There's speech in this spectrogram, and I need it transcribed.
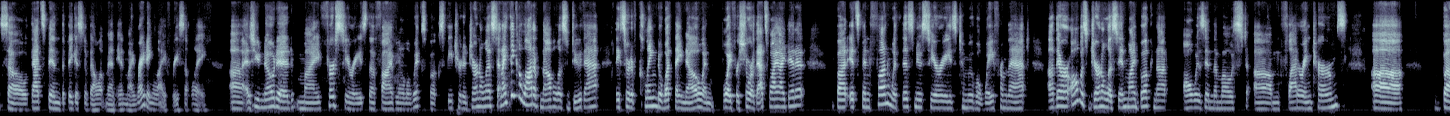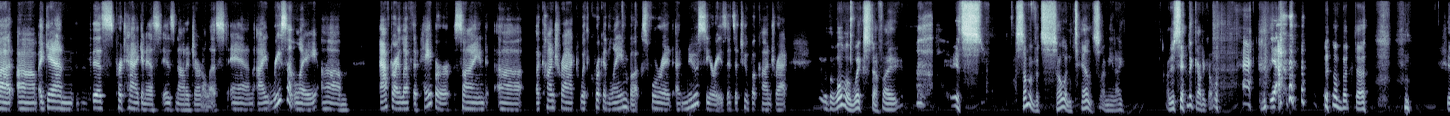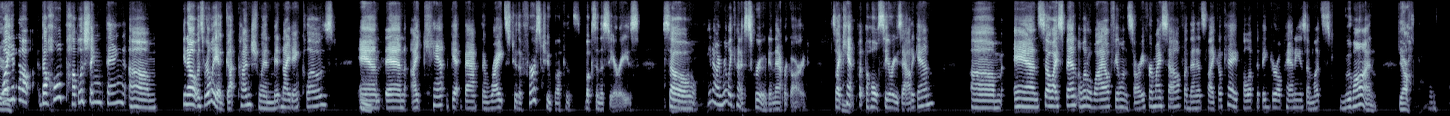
So that's been the biggest development in my writing life recently. Uh, as you noted, my first series, the five Lola Wicks books, featured a journalist. And I think a lot of novelists do that. They sort of cling to what they know. And boy, for sure, that's why I did it but it's been fun with this new series to move away from that. Uh, there are always journalists in my book, not always in the most um, flattering terms. Uh, but um, again, this protagonist is not a journalist. And I recently, um, after I left the paper, signed uh, a contract with Crooked Lane Books for a, a new series. It's a two book contract with the Lola Wick stuff, I it's some of it's so intense. I mean, I I just had to gotta go. yeah. but uh yeah. Well, you know, the whole publishing thing, um, you know, it was really a gut punch when Midnight Ink closed. Mm. And then I can't get back the rights to the first two books books in the series. So, you know, I'm really kind of screwed in that regard. So I hmm. can't put the whole series out again. Um, and so I spent a little while feeling sorry for myself. And then it's like, okay, pull up the big girl panties and let's move on. Yeah.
